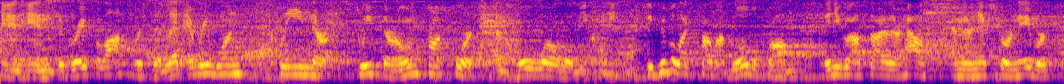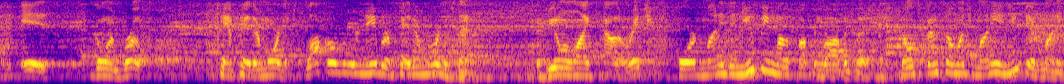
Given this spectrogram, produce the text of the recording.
And, and the great philosopher said, let everyone clean their, sweep their own front porch and the whole world will be clean. See, people like to talk about global problems. Then you go outside of their house and their next door neighbor is going broke, can't pay their mortgage. Walk over to your neighbor and pay their mortgage then. If you don't like how the rich hoard money, then you be motherfucking Robin Hood. Don't spend so much money and you give money.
